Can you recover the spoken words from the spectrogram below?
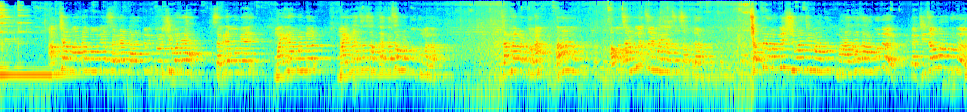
आमच्या माता मावल्या सगळ्या टाळकरी तुळशीवाल्या सगळ्या उभ्या महिला मंडळ महिलाचा सप्ताह कसा वाटतो तुम्हाला? चांगला वाटतो ना? हा. अहो चांगलाच आहे महिलाचा सप्ताह छत्रपती शिवाजी का जिजाऊ अगोदर?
